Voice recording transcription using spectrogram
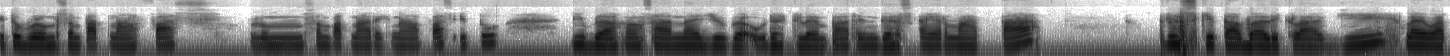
itu belum sempat nafas belum sempat narik nafas itu di belakang sana juga udah dilemparin gas air mata terus kita balik lagi lewat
